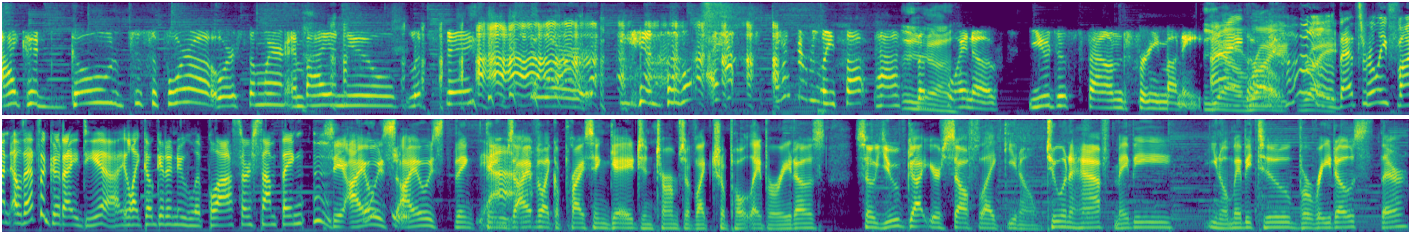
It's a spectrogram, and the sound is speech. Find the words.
I could go to Sephora or somewhere and buy a new lipstick. or, you know, I, I haven't really thought past the point of you just found free money. yeah, I- right, oh, right. That's really fun. Oh, that's a good idea. Like go get a new lip gloss or something. Mm. See, I always I always think things I have like a pricing gauge in terms of like Chipotle burritos. So you've got yourself like, you know, two and a half, maybe you know, maybe two burritos there.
